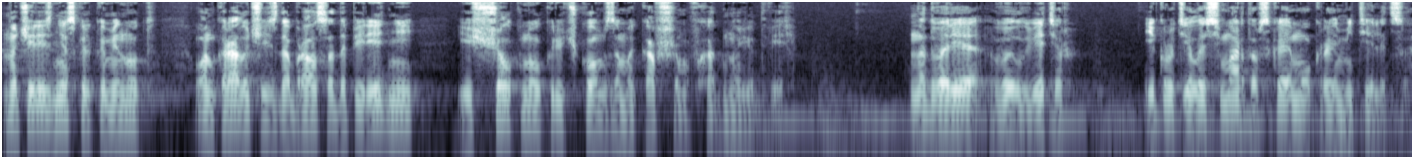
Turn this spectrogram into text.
но через несколько минут он, крадучись, добрался до передней и щелкнул крючком, замыкавшим входную дверь. На дворе выл ветер, и крутилась мартовская мокрая метелица,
